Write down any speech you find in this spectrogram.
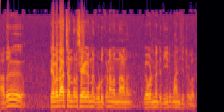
അത് രവതാ ചന്ദ്രശേഖരന് കൊടുക്കണമെന്നാണ് ഗവൺമെന്റ് തീരുമാനിച്ചിട്ടുള്ളത്.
